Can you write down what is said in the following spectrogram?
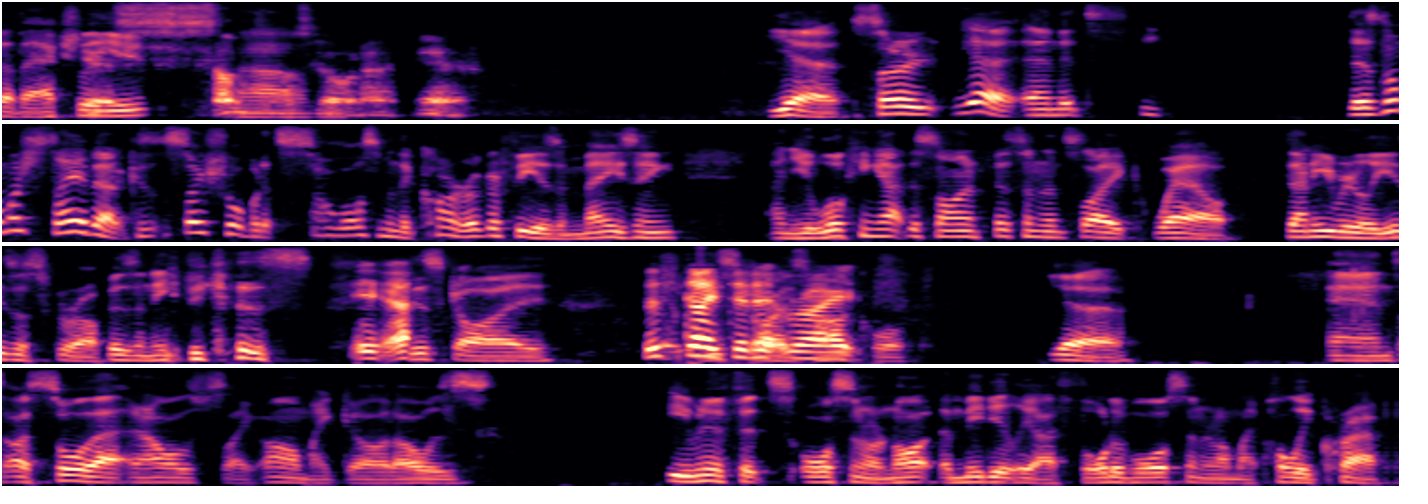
that they actually Yes, used. something was Um, going on. Yeah. Yeah, so yeah, and it's there's not much to say about it because it's so short, but it's so awesome, and the choreography is amazing. And you're looking at this Iron Fist, and it's like, wow, Danny really is a screw up, isn't he? Because yeah. this guy, This guy did it right. hardcore. Yeah, and I saw that, and I was just like, oh my god, I was. Even if it's Orson or not, immediately I thought of Orson, and I'm like, holy crap,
